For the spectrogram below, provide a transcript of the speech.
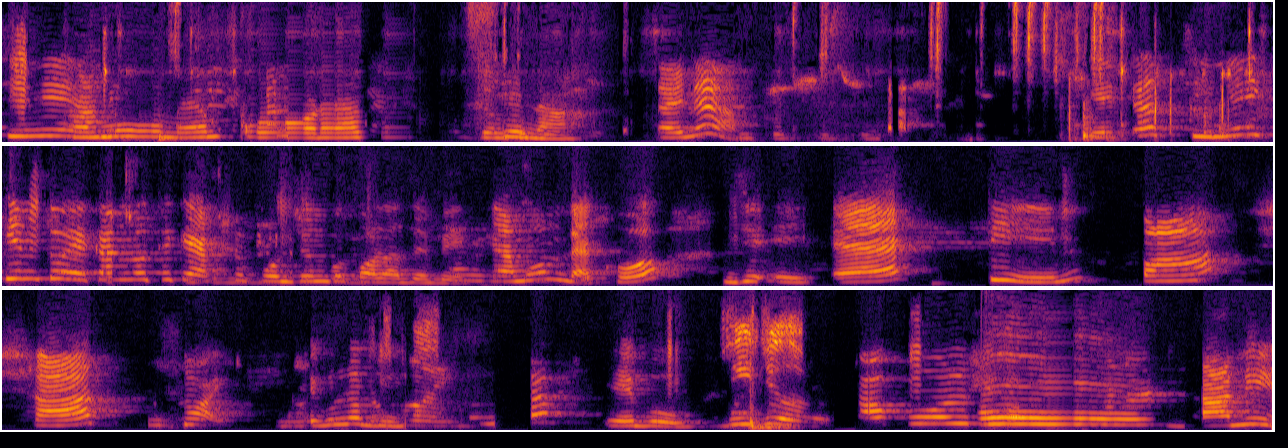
চিনে আমি ম্যাম পড়াচ্ছে তাই না? এটা চিনেই কিন্তু একান্ন থেকে একশো পর্যন্ত করা যাবে। কেমন দেখো যে এই এক তিন পাঁচ সাত ছয় এগুলো এবং সকল ডানে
